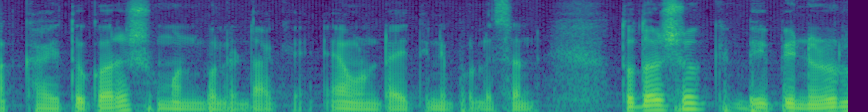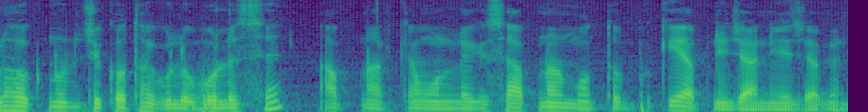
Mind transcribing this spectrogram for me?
আখ্যায়িত করে, সুমন বলে ডাকে, এমনটাই তিনি বলেছেন। তো দর্শক, ভিপি নুরুল হক নূর যে কথাগুলো বলেছে, আপনার কেমন লেগেছে, আপনার মন্তব্য কি আপনি জানিয়ে যাবেন?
